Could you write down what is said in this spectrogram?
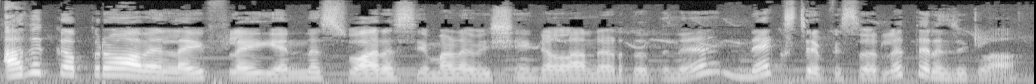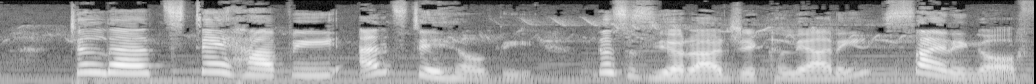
அதுக்கப்புறம் அவன் லைஃப்ல என்ன சுவாரஸ்யமான விஷயங்கள்லாம் நடந்ததுன்னு நெக்ஸ்ட் எபிசோட்ல தெரிஞ்சுக்கலாம் till that stay happy and stay healthy this is your RJ Kalyani signing off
